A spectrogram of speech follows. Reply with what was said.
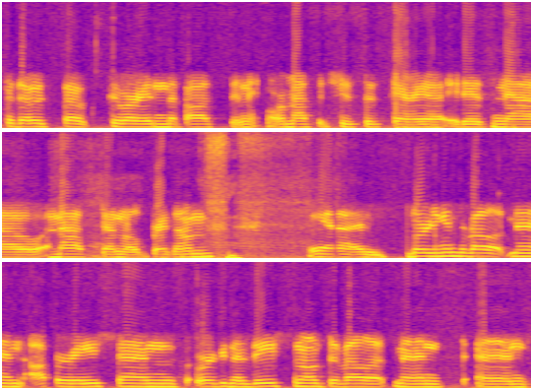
for those folks who are in the Boston or Massachusetts area, it is now Mass General Brigham. and learning and development, operations, organizational development, and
